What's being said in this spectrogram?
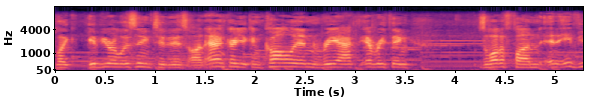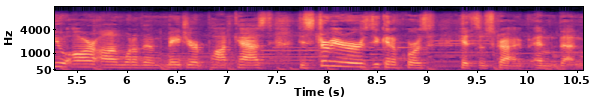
like if you're listening to this on Anchor, you can call in, react, everything it's a lot of fun, and if you are on one of the major podcast distributors, you can of course hit subscribe and then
